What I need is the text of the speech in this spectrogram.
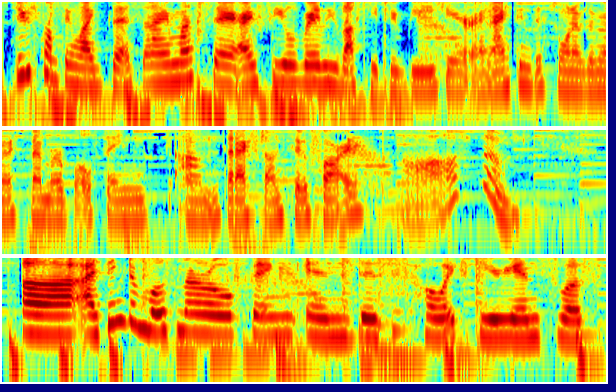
just do something like this. And I must say, I feel really lucky to be here, and I think this is one of the most memorable things um, that I've done so far. Awesome. Uh, I think the most memorable thing in this whole experience was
